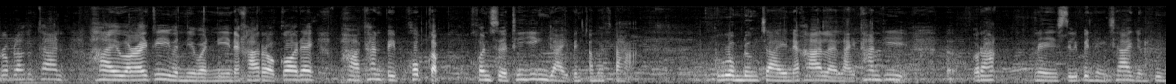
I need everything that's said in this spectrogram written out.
ารพรักทุกท่าน High Variety วันนี้วันนี้นะคะ เราก็ได้พาท่านไปพบกับคอนเสิร์ตที่ยิ่งใหญ่เป็นอมตะ รวมดวงใจนะคะ หลาย ๆ ท่านที่รักในศิลปินแห่งชาติอย่างคุณ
